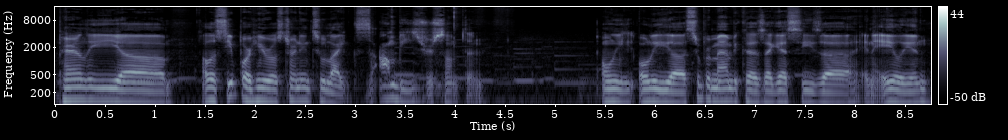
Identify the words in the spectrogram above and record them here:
Apparently, uh, all the Seaport heroes turned into like zombies or something. Only only uh, Superman because I guess he's uh, an alien.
